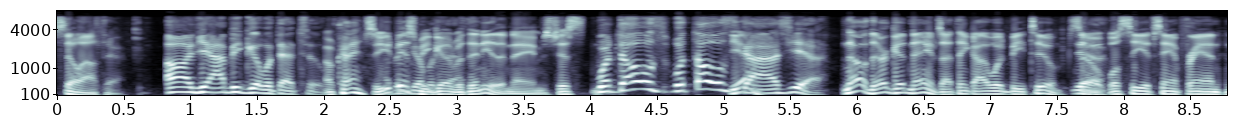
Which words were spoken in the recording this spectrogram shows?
Still out there. Uh, yeah, I'd be good with that too. Okay, so you'd I'd be just good be with good that. with any of the names. Just With those, with those Yeah. guys, yeah. no, they're good names. I think I would be too. So Yeah. we'll see if San Fran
